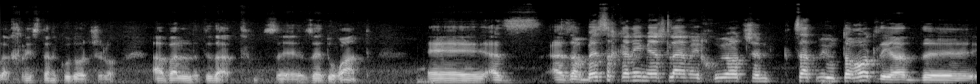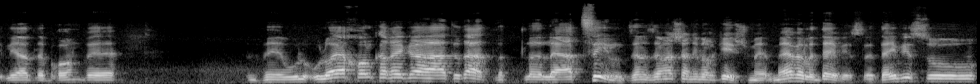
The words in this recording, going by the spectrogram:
להכניס את הנקודות שלו, אבל את יודעת, זה, זה דורנט. אה, אז, אז הרבה שחקנים יש להם איכויות שהן קצת מיותרות ליד, אה, ליד לברון, ו, והוא לא יכול כרגע, את יודעת, להאציל, זה, זה מה שאני מרגיש, מעבר לדייוויס. לדייוויס הוא...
